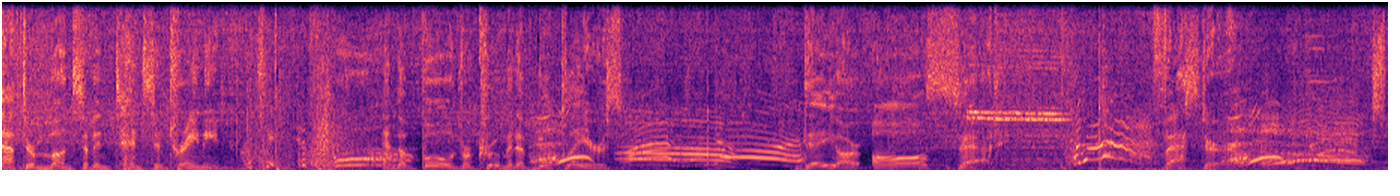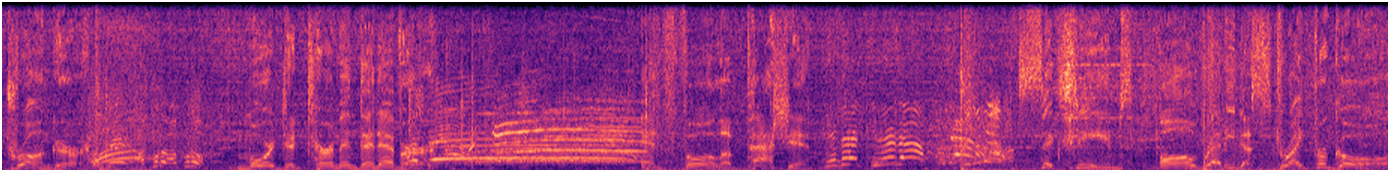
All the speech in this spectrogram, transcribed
After months of intensive training and the bold recruitment of new players, they are all set. Faster, stronger, more determined than ever, and full of passion. Six teams, all ready to strike for goal.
